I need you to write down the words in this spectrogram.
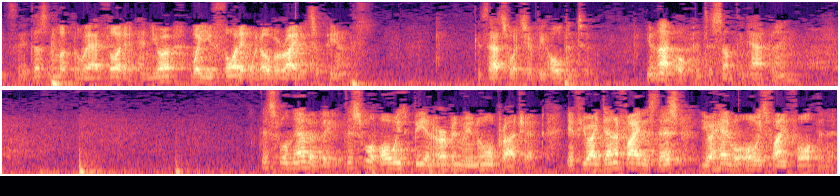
You'd say, it doesn't look the way I thought it, and your way you thought it would override its appearance because that's what you're beholden to. You're not open to something happening. This will never be. This will always be an urban renewal project. If you're identified as this, your head will always find fault in it.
